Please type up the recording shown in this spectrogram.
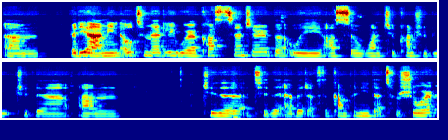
Um, but yeah, I mean, ultimately we're a cost center, but we also want to contribute to the um, to the to the EBIT of the company. That's for sure.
